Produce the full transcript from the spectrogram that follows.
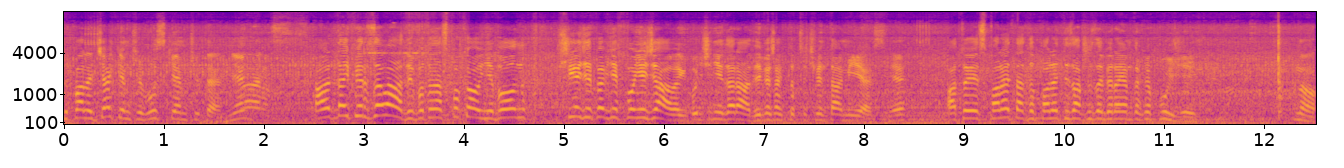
Czy paleciakiem, czy wózkiem, czy ten, nie? Ale najpierw załaduj, bo to na spokojnie, bo on przyjedzie pewnie w poniedziałek, bo dzisiaj nie da rady, wiesz jak to przed świętami jest, nie? A to jest paleta, to palety zawsze zabierają trochę później. No.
